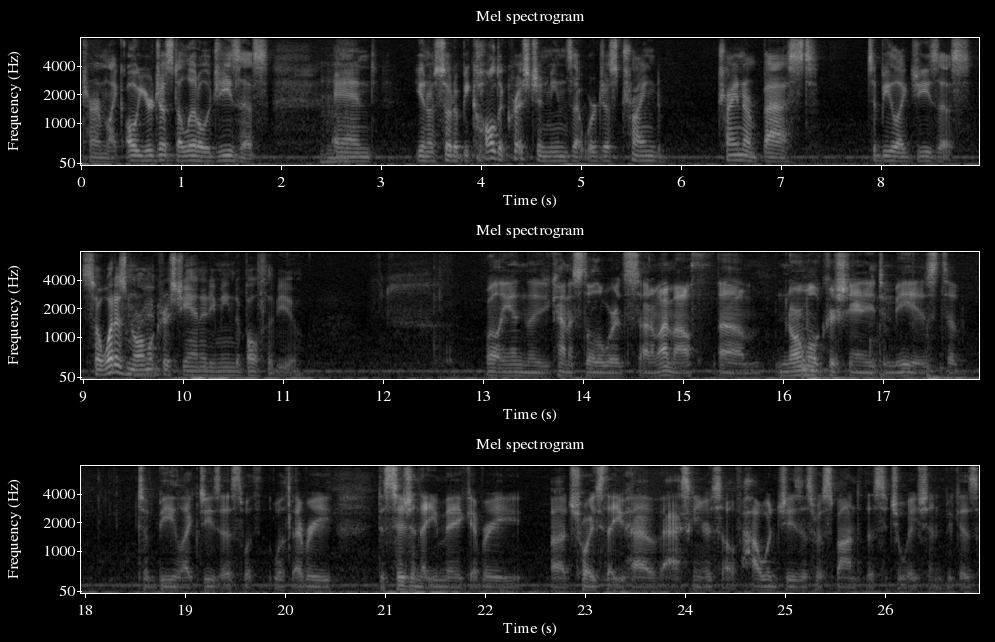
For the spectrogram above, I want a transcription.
term, like "Oh, you're just a little Jesus," Mhm. and you know, so to be called a Christian means that we're just trying to trying our best to be like Jesus. So, what does normal Right. Christianity mean to both of you? Well, Ian, you kind of stole the words out of my mouth. Um, normal Christianity to me is to to be like Jesus with with every decision that you make, every uh, choice that you have, asking yourself, how would Jesus respond to this situation? Because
